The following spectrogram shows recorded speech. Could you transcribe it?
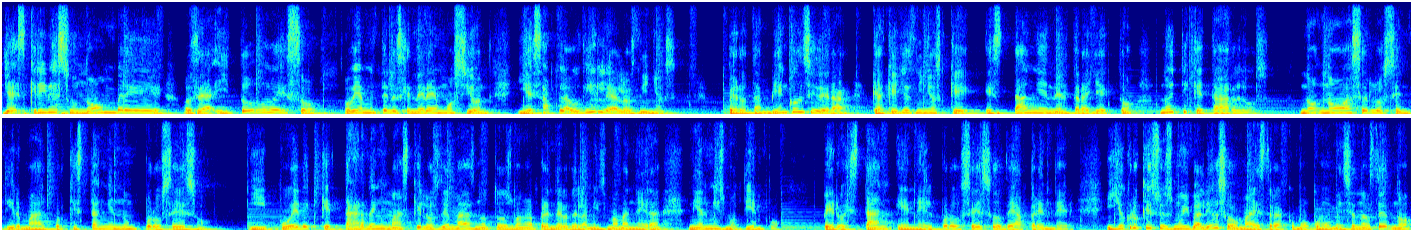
ya escribe su nombre, o sea, y todo eso obviamente les genera emoción y es aplaudirle a los niños pero también considerar que aquellos niños que están en el trayecto, no etiquetarlos, no, no hacerlos sentir mal, porque están en un proceso y puede que tarden más que los demás, no todos van a aprender de la misma manera ni al mismo tiempo. Pero están en el proceso de aprender. Y yo creo que eso es muy valioso, maestra, como, como menciona usted, ¿no?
